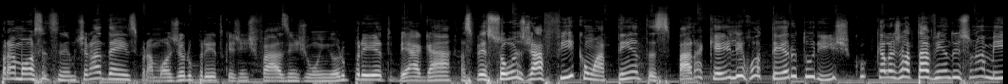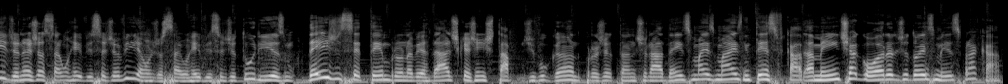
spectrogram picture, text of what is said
para a mostra de cinema de Tiradentes, para a mostra de Ouro Preto, que a gente faz em junho em Ouro Preto, BH. As pessoas já ficam atentas para aquele roteiro turístico, que ela já está vendo isso na mídia, né? Já saiu revista de avião, já saiu revista de turismo. Desde setembro, na verdade, que a gente está divulgando, projetando Tiradentes, mas mais intensificadamente agora de dois meses para cá.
